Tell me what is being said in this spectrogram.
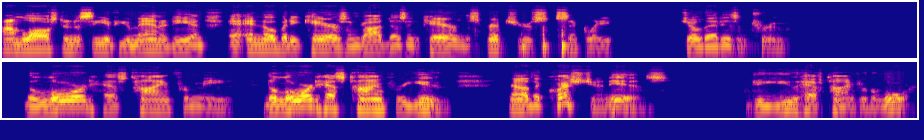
I'm lost in the sea of humanity and, and, and nobody cares and God doesn't care. And the scriptures simply Joe, that isn't true. The Lord has time for me. The Lord has time for you. Now, the question is do you have time for the Lord?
